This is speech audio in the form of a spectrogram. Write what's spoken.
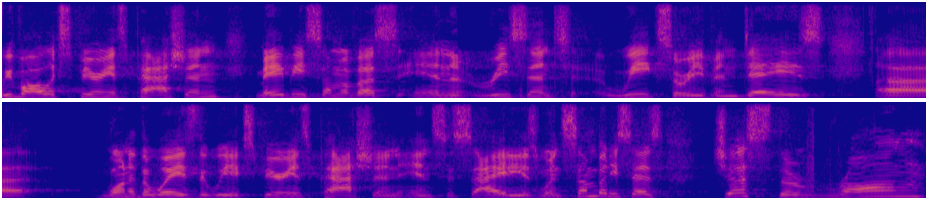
We've all experienced passion, maybe some of us in recent weeks or even days. Uh, one of the ways that we experience passion in society is when somebody says just the wrong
